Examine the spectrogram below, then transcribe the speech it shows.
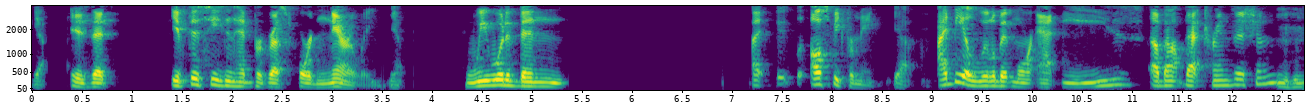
Yeah. is that if this season had progressed ordinarily, Yep. We would have been. I, I'll speak for me. Yeah. I'd be a little bit more at ease about that transition. Mm-hmm.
